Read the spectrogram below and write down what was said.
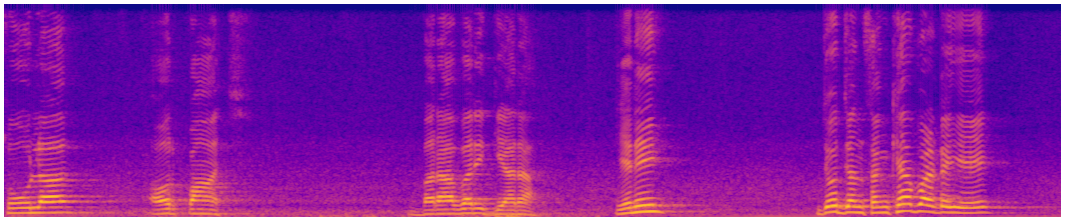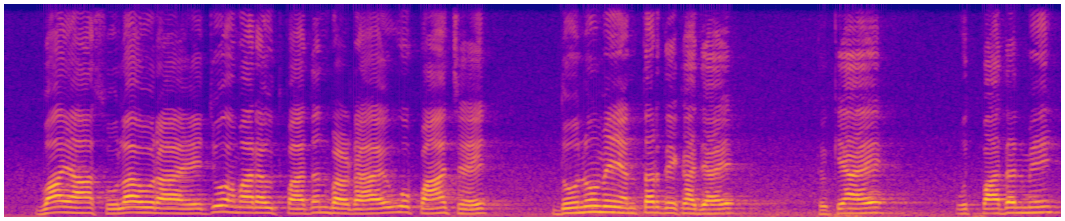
सोलह और पाँच बराबर ग्यारह, यानी जो जनसंख्या बढ़ रही है, वह यहाँ सोलह हो रहा है, जो हमारा उत्पादन बढ़ रहा है, वो पाँच है। दोनों में अंतर देखा जाए तो क्या है? उत्पादन में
